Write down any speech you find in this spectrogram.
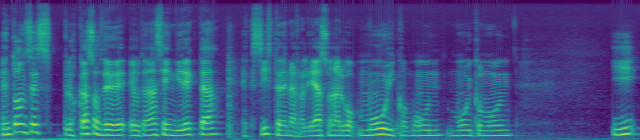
Entonces, los casos de eutanasia indirecta existen en la realidad, son algo muy común, muy común. Y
